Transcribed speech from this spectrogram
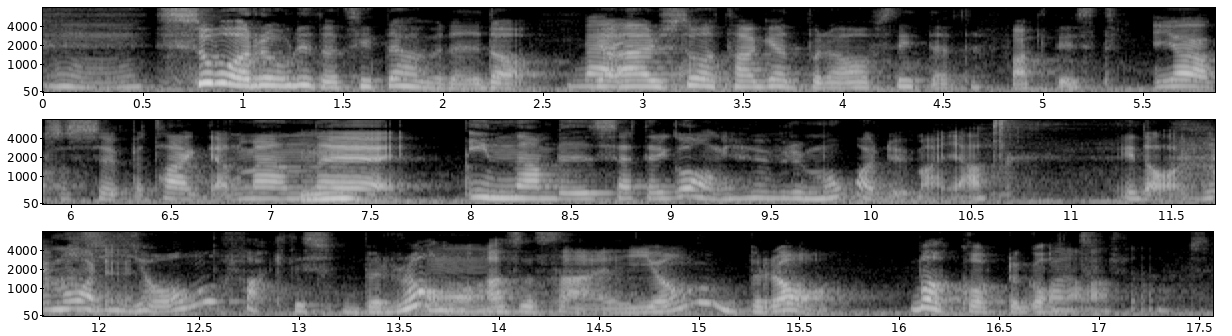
Mm. Så roligt att sitta här med dig idag. Jag är Verkligen. så taggad på det här avsnittet faktiskt. Jag är också supertaggad, men Mm. eh, innan vi sätter igång, hur mår du Maja? Idag, hur mår du? Jag mår faktiskt bra. Mm. Alltså så här, jag mår bra. Bara kort och gott. Fan vad fint.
